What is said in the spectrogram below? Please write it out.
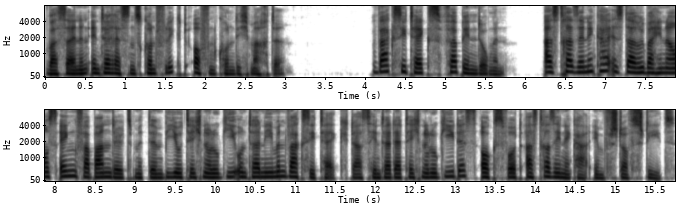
was seinen Interessenskonflikt offenkundig machte. Vaxitex Verbindungen AstraZeneca ist darüber hinaus eng verbandelt mit dem Biotechnologieunternehmen Vaxitec, das hinter der Technologie des Oxford-AstraZeneca-Impfstoffs steht.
